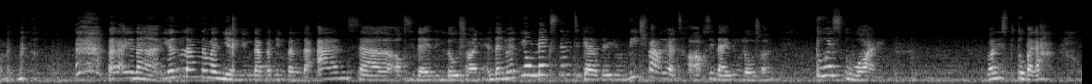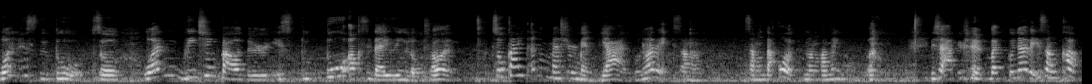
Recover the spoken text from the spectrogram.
comment. Pero ayun na nga, yun lang naman yun, yung dapat yung tandaan sa oxidizing lotion. And then when you mix them together, yung bleach powder at oxidizing lotion, 2 is to 1. 1 is to 2 pala. 1 is to 2. So, 1 bleaching powder is to 2 oxidizing lotion. So, kahit anong measurement yan, kunwari, isang, isang dakot ng kamay mo. Hindi siya accurate. But, kunwari, isang cup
